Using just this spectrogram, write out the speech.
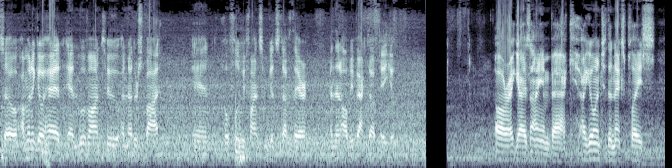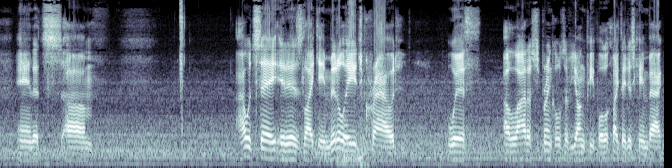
So I'm going to go ahead and move on to another spot, and hopefully, we find some good stuff there, and then I'll be back to update you. All right, guys, I am back. I go into the next place, and it's, um, I would say it is like a middle aged crowd with a lot of sprinkles of young people. Look like they just came back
